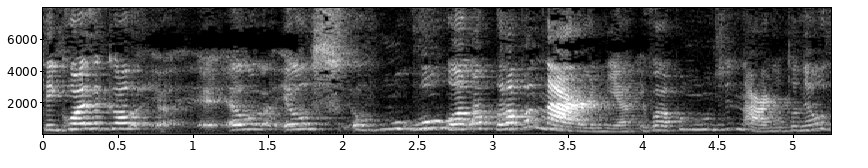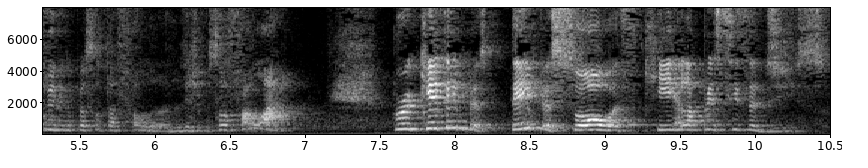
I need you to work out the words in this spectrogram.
tem coisa que eu, eu, eu, eu, vou, lá, vou lá pra Nárnia, eu vou lá pro mundo de Nárnia, não tô nem ouvindo o que a pessoa tá falando, deixa a pessoa falar. Porque tem, tem pessoas que ela precisa disso.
